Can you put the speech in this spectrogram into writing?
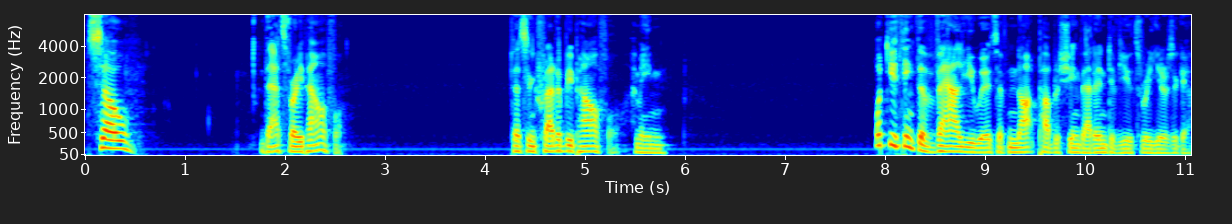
So that's very powerful. That's incredibly powerful. I mean, what do you think the value is of not publishing that interview three years ago?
